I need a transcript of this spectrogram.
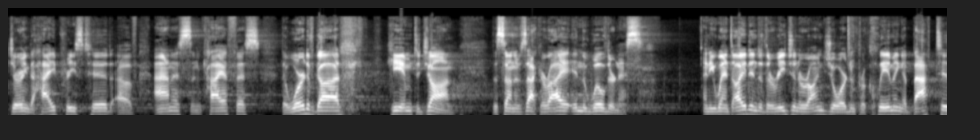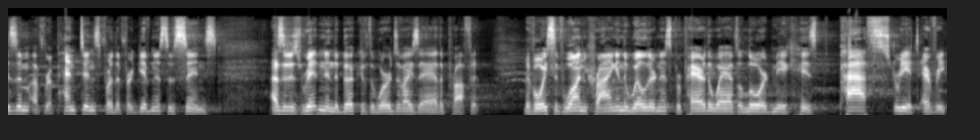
during the high priesthood of Annas and Caiaphas, the word of God came to John the son of Zechariah, in the wilderness. And he went out into the region around Jordan, proclaiming a baptism of repentance for the forgiveness of sins, as it is written in the book of the words of Isaiah the prophet the voice of one crying in the wilderness, Prepare the way of the Lord, make his path straight. Every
